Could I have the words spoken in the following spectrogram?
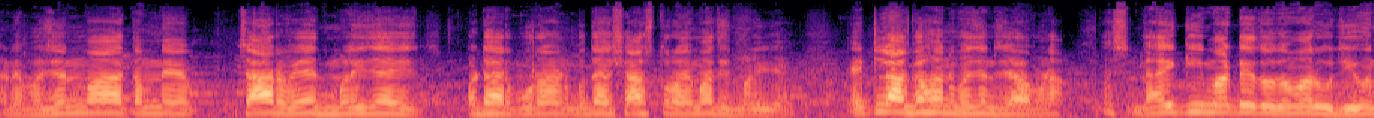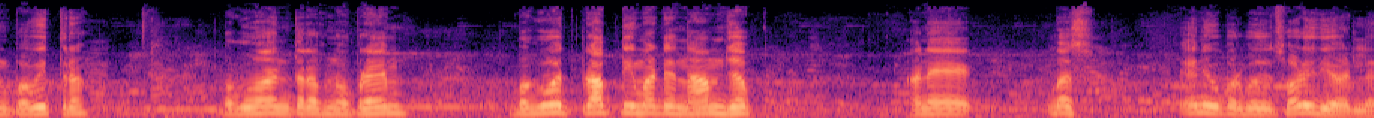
અને ભજનમાં તમને ચાર વેદ મળી જાય, અઢાર પુરાણ, બધા શાસ્ત્રો એમાંથી જ મળી જાય. એટલા ગહન ભજન છે આપણા. ગાયકી માટે તો તમારું જીવન પવિત્ર. ભગવાન તરફનો પ્રેમ. ભગવત પ્રાપ્તિ માટે નામ જપ અને બસ એની ઉપર બધું છોડી દો એટલે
